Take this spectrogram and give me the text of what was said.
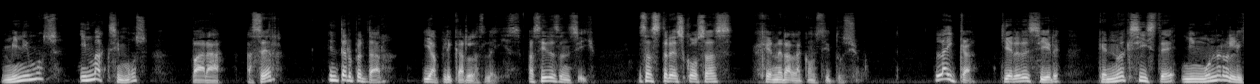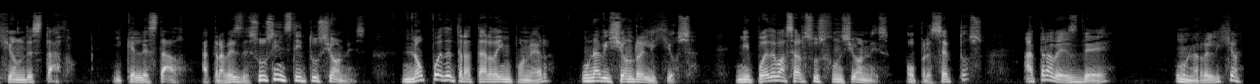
mínimos y máximos para hacer, interpretar y aplicar las leyes. Así de sencillo. Esas tres cosas genera la Constitución. Laica quiere decir que no existe ninguna religión de Estado y que el Estado, a través de sus instituciones, no puede tratar de imponer una visión religiosa, ni puede basar sus funciones o preceptos a través de una religión.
